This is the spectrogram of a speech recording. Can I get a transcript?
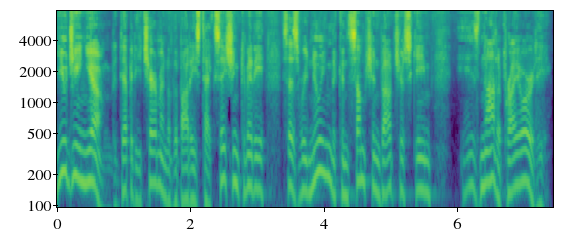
Eugene Young, the deputy chairman of the body's taxation committee, says renewing the consumption voucher scheme is not a priority.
